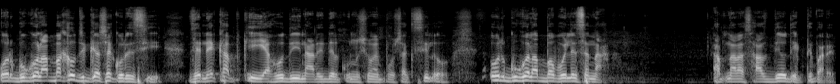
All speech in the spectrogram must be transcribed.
ওর গুগল আব্বাকেও জিজ্ঞাসা করেছি যে নেকাব কি ইয়াহুদি নারীদের কোনো সময় পোশাক ছিল? ওর গুগল আব্বা বলেছে, না, আপনারা সাজ দিয়েও দেখতে পারেন।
